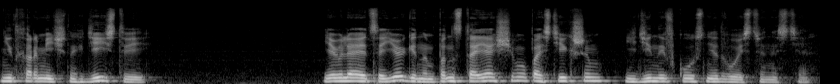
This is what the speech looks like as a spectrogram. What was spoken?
нидхармичных действий является йогином, по-настоящему постигшим единый вкус недвойственности –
